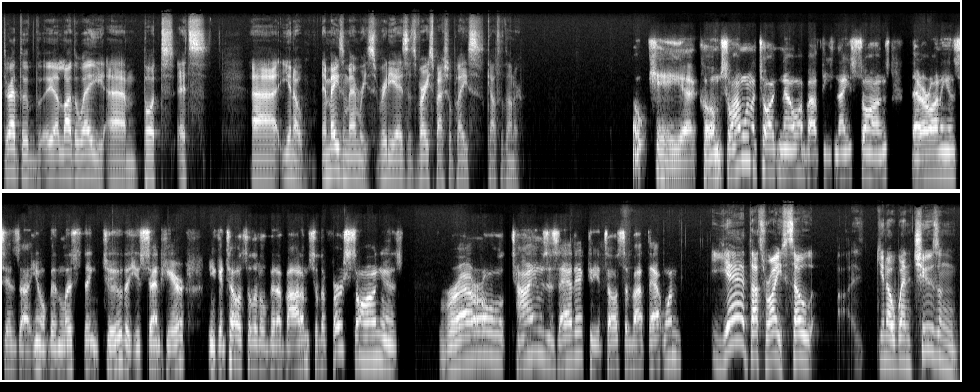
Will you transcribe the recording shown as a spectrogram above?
throughout the along the way, um, but it's uh, you know amazing memories. Really is. It's a very special place, Thunder. Okay, uh, Colm. So I want to talk now about these nice songs that our audience has, uh, you know, been listening to that you sent here. You can tell us a little bit about them. So the first song is Rare Ould Times. Is that it? Can you tell us about that one? Yeah, that's right. So, you know, when choosing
